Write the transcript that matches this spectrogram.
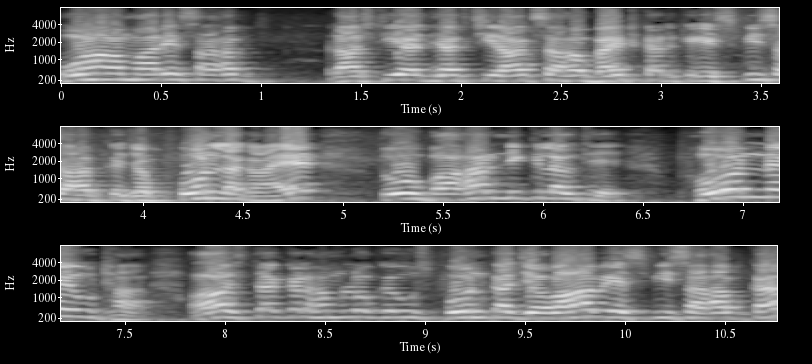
वहाँ हमारे साहब, राष्ट्रीय अध्यक्ष चिराग साहब बैठ करके, एसपी साहब के जब फ़ोन लगाए तो बाहर निकल थे। फ़ोन नहीं उठा। आज तक हम लोग के उस फ़ोन का जवाब एसपी साहब का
